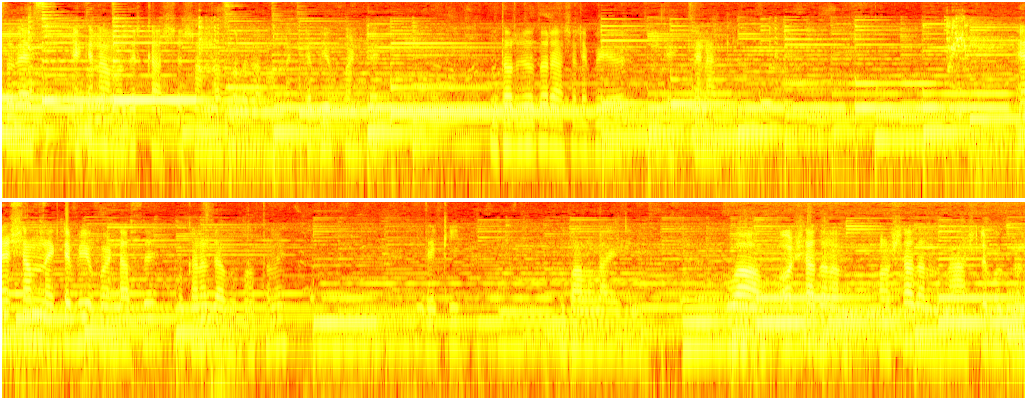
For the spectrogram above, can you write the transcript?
তো গাইস এখানে আমাদের কাজ শেষ, আমরা চলে যাব একটা ভিউ পয়েন্টে ধৈর্য ধরে আসলে ভিউ দেখছেন আর কি। এর সামনে একটা ভিউ পয়েন্ট আছে, ওখানে যাব প্রথমে। দেখি, ভালো লাগে কিনা ওয়াও অসাধারণ অসাধারণ, না আসলে বুঝবেন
